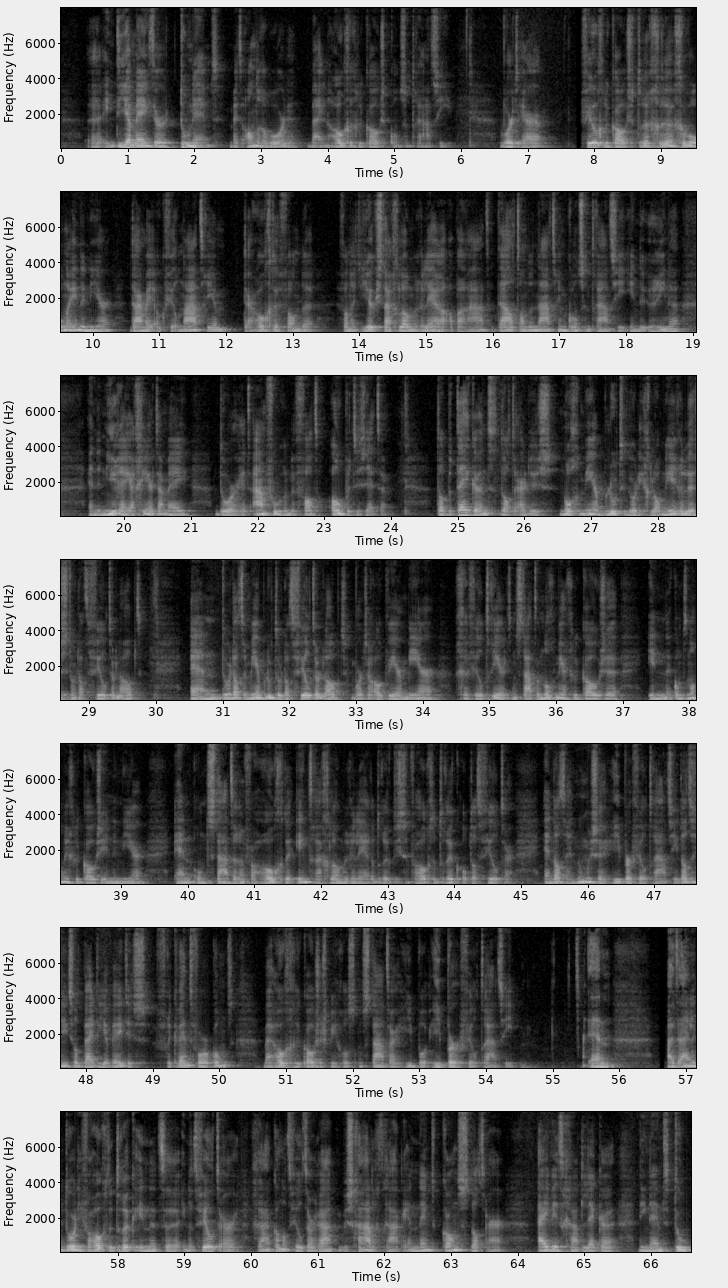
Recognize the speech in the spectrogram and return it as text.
uh, in diameter toeneemt. Met andere woorden, bij een hoge glucoseconcentratie wordt er veel glucose teruggewonnen in de nier, daarmee ook veel natrium. Ter hoogte van, de, van het juxtaglomerulaire apparaat daalt dan de natriumconcentratie in de urine en de nier reageert daarmee door het aanvoerende vat open te zetten. Dat betekent dat er dus nog meer bloed door die glomerulus, door dat filter loopt. En doordat er meer bloed door dat filter loopt, wordt er ook weer meer gefiltreerd. Ontstaat er nog meer glucose in, komt er nog meer glucose in de nier en ontstaat er een verhoogde intraglomerulaire druk, dus een verhoogde druk op dat filter. En dat noemen ze hyperfiltratie. Dat is iets wat bij diabetes frequent voorkomt. Bij hoge glucosespiegels ontstaat er hyperfiltratie. En uiteindelijk door die verhoogde druk in het, uh, in het filter kan dat filter beschadigd raken en neemt de kans dat er eiwit gaat lekken, die neemt toe.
